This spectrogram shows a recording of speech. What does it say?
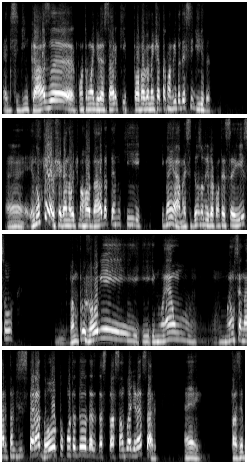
é decidir em casa contra um adversário que provavelmente já está com a vida decidida. É, eu não quero chegar na última rodada tendo que, que, ganhar, mas se Deus o livre acontecer isso, vamos para o jogo e, e, e, não, é um, não é um cenário tão desesperador por conta do, da, da, situação do adversário. É, fazer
